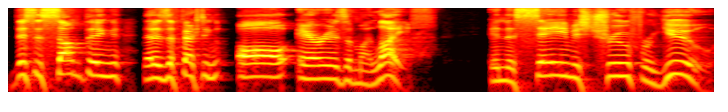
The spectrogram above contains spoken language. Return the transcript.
This is something that is affecting all areas of my life. And the same is true for you.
